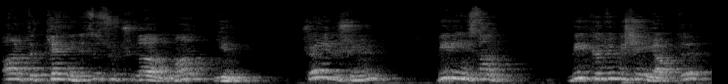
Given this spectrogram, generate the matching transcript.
Artık kendinizi suçlamayın. Şöyle düşünün, bir insan bir kötü bir şey yaptı,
